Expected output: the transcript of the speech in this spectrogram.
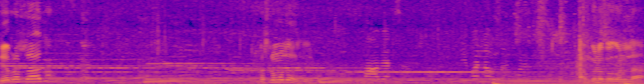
दे प्रसाद. कसलं मोदक आहे? माव्याचं. मी बनवलं. सांगू नको कोणला.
